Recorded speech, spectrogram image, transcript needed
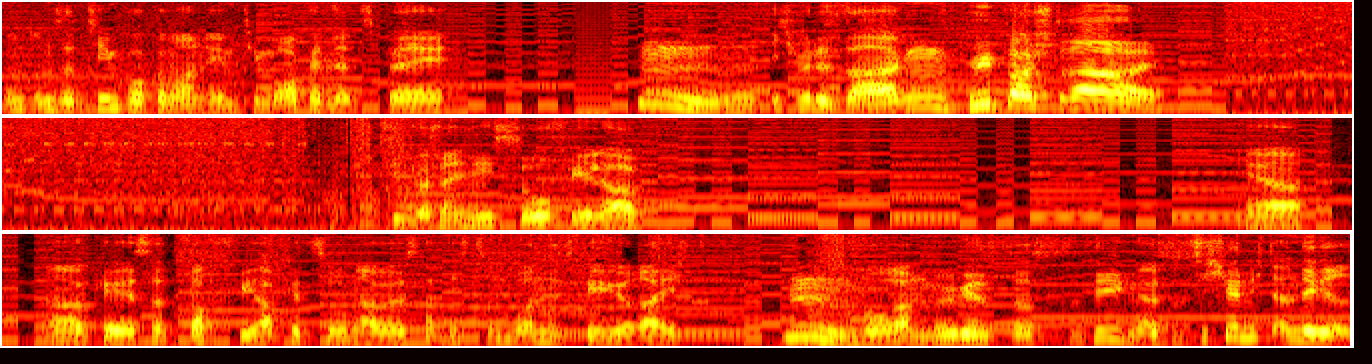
Und unser Team-Pokémon im Team Rocket Let's Play. Hm, ich würde sagen, Hyperstrahl! Zieht wahrscheinlich nicht so viel ab. Ja, okay, es hat doch viel abgezogen, aber es hat nicht zum One-Hit-Kill gereicht. Hm, woran möge es das liegen? Also sicher nicht an der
